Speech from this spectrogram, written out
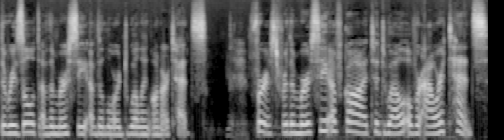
the result of the mercy of the Lord dwelling on our tents. First, for the mercy of God to dwell over our tents,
